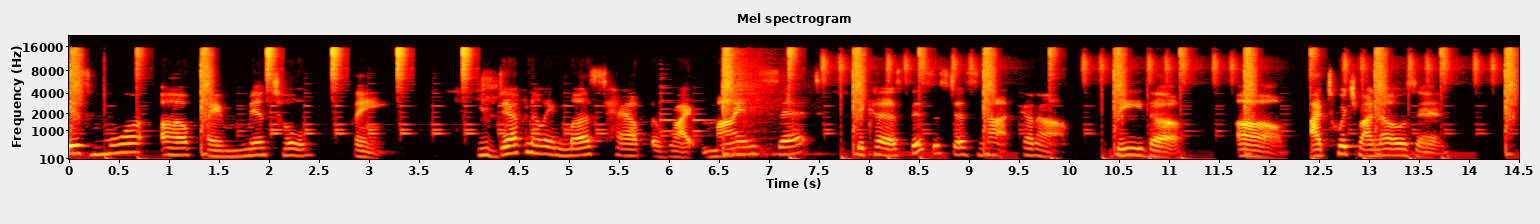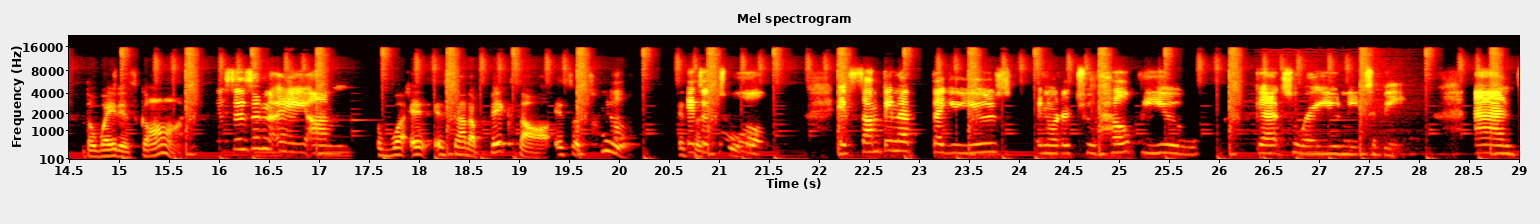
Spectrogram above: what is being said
It's more of a mental thing. You definitely must have the right mindset because this is just not gonna be the um, I twitch my nose and the weight is gone. This isn't a um what it, it's not a fix all, it's a tool. It's, it's a, a tool. tool. It's something that that you use in order to help you get to where you need to be. And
